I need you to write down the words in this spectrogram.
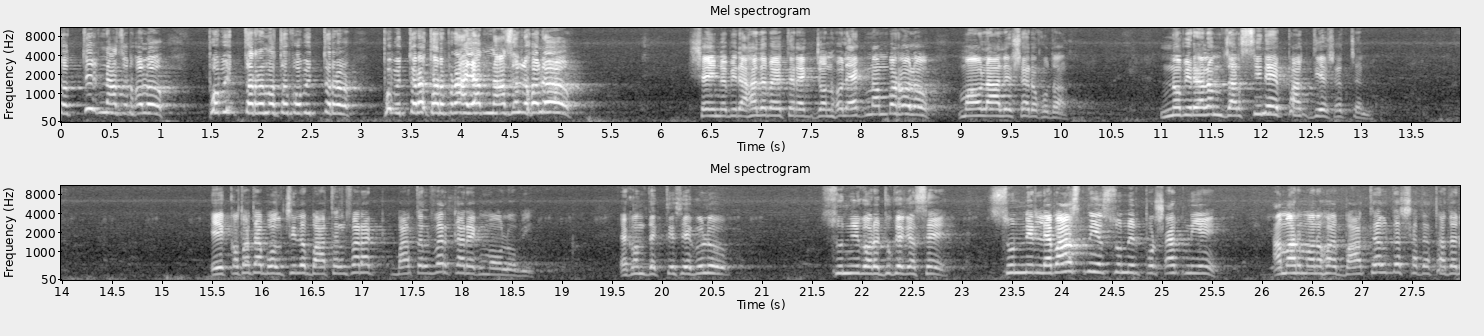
তত্ত্বির নাজেল হলো, পবিত্রের মতো পবিত্র, পবিত্রতার উপর আয়াত নাজেল হলো। সেই নবীর আহলে বাইতের একজন হলো, এক নম্বর হলো মাওলা আলী শের খুদা। নবীর আলম যার সিনে পাক দিয়ে এসেছেন। এই কথাটা বলছিল বাতেল ফারাক, বাতেল ফারকার এক মৌলবী। এখন দেখতেছি এগুলো সুন্নি ঘরে ঢুকে গেছে। সুন্নির লেবাস নিয়ে, সুন্নির পোশাক নিয়ে আমার মনে হয় বাতেলদের সাথে তাদের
